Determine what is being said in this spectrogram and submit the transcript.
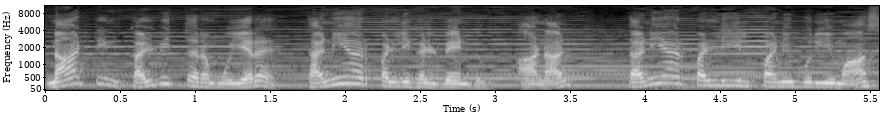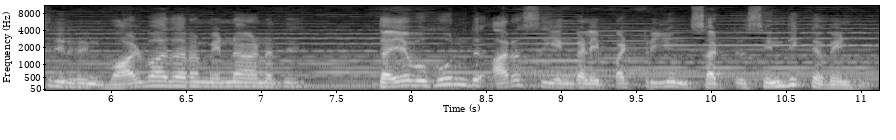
நாட்டின் கல்வித்தரம் உயர தனியார் பள்ளிகள் வேண்டும். ஆனால் தனியார் பள்ளியில் பணிபுரியும் ஆசிரியர்களின் வாழ்வாதாரம் என்ன ஆனது? தயவு கூர்ந்து அரசு எங்களை பற்றியும் சற்று சிந்திக்க வேண்டும்.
